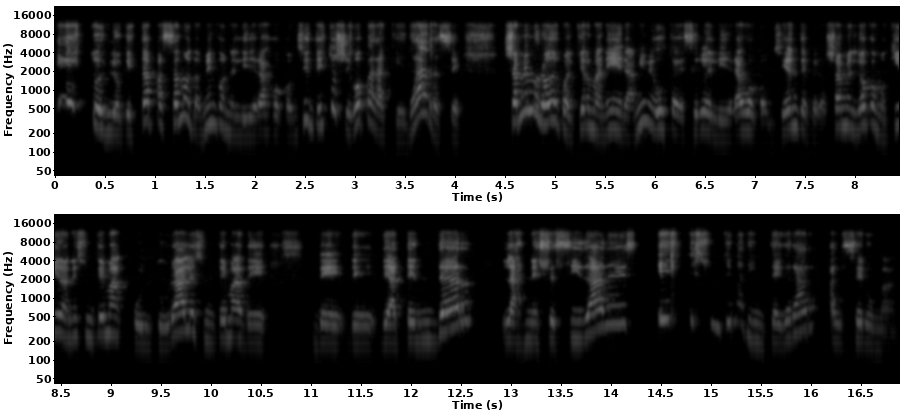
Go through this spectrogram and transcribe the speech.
esto es lo que está pasando también con el liderazgo consciente. Esto llegó para quedarse. Llamémoslo de cualquier manera. A mí me gusta decirle liderazgo consciente, pero llámenlo como quieran. Es un tema cultural, es un tema de, atender las necesidades. Es, un tema de integrar al ser humano.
